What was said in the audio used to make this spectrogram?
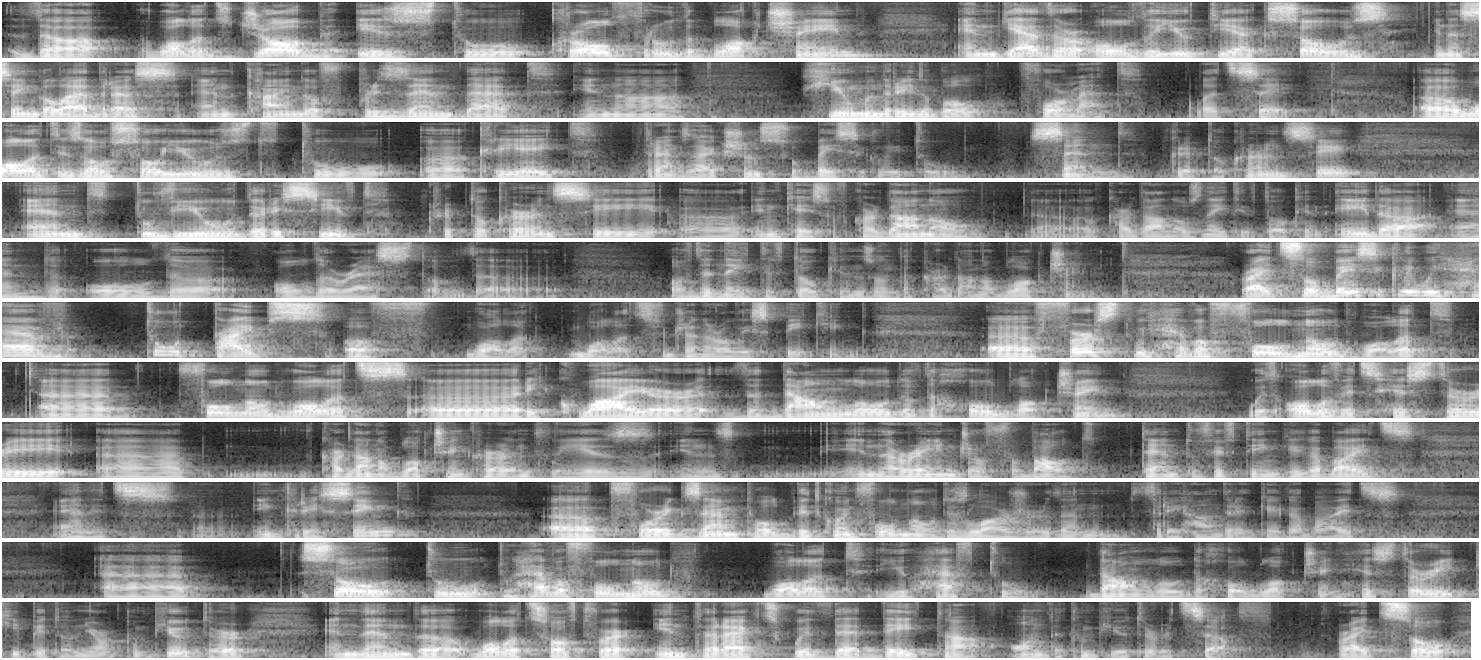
the wallet's job is to crawl through the blockchain and gather all the UTXOs in a single address and kind of present that in a human readable format, let's say. Uh, wallet is also used to uh, create transactions, so basically to send cryptocurrency and to view the received cryptocurrency uh, in case of Cardano, Cardano's native token ADA and all the all the rest of the of the native tokens on the Cardano blockchain. Right, so basically we have two types of wallet wallets generally speaking. Uh, first we have a full node wallet uh, full node wallets uh, require the download of the whole blockchain with all of its history. Uh, Cardano blockchain currently is in, in a range of about 10 to 15 gigabytes and it's uh, increasing. Uh, for example, Bitcoin full node is larger than 300 gigabytes. Uh, so to, to have a full node wallet, you have to download the whole blockchain history, keep it on your computer, and then the wallet software interacts with that data on the computer itself, right? So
